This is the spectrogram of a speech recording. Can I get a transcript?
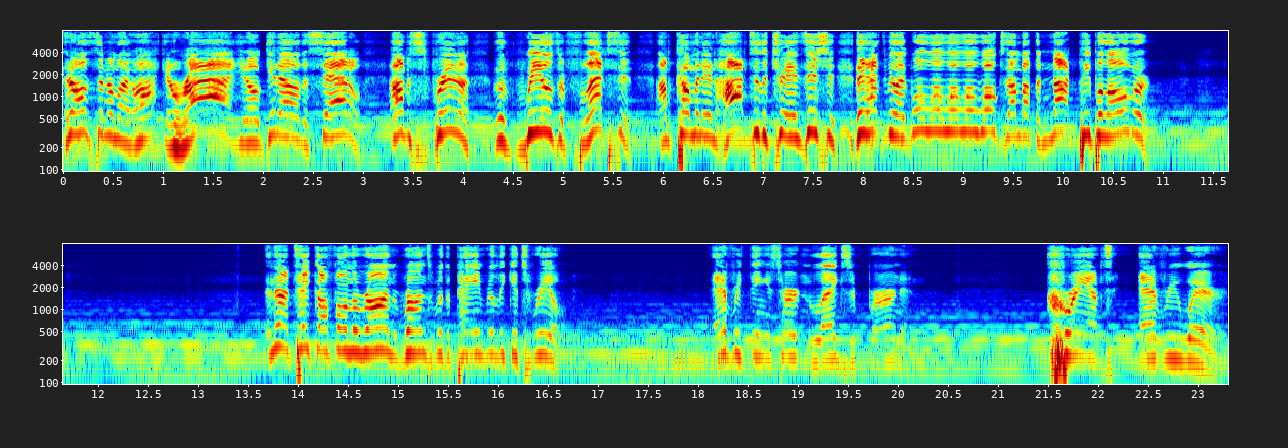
And all of a sudden, I'm like, oh, I can ride, you know, get out of the saddle. I'm sprinting. The wheels are flexing. I'm coming in hot to the transition. They have to be like, whoa, whoa, whoa, whoa, whoa, because I'm about to knock people over. And then I take off on the run, runs where the pain really gets real. Everything is hurting, legs are burning, cramps everywhere.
